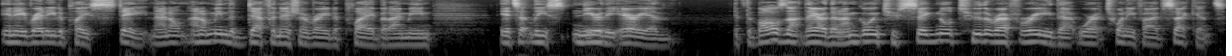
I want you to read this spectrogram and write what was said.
in a ready to play state, and I don't I don't mean the definition of ready to play, but I mean it's at least near the area. If the ball's not there, then I'm going to signal to the referee that we're at 25 seconds.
